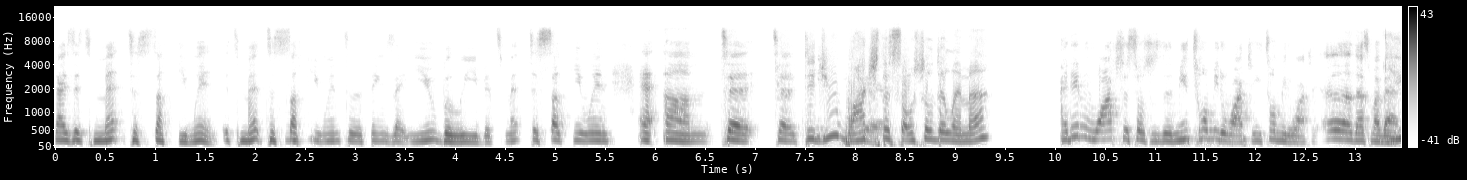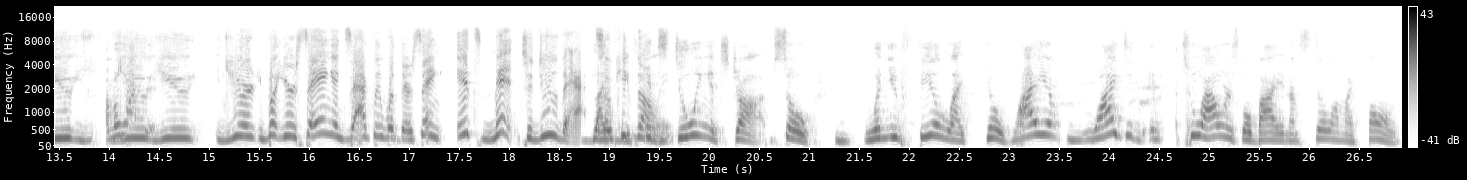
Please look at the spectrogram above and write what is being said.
Guys, it's meant to suck you in. It's meant to suck Mm-hmm. you into the things that you believe. It's meant to suck you in and um to to did you watch there. the social dilemma I didn't watch the socialism. You told me to watch it. You told me to watch it. Uh, that's my bad. you I'm gonna you watch it. you you're but you're saying exactly what they're saying it's meant to do that so keep going It's doing its job. So when you feel like, yo, why am why did two hours go by and I'm still on my phone?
